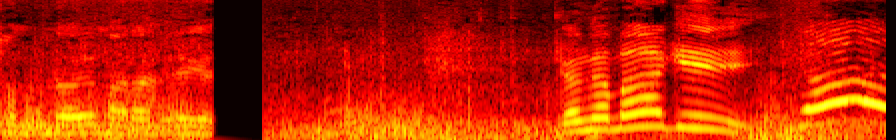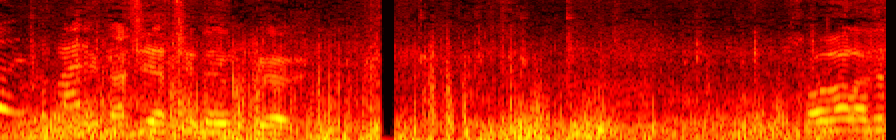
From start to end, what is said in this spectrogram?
সম্পূর্ণভাবে মারা হয়ে গেছে। গঙ্গা মা কি? কাছে যাচ্ছি দেখুন কীভাবে। সকাল আছে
